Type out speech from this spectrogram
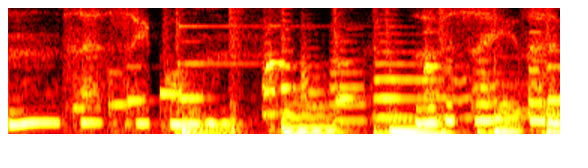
Mm, sassy boom. Lovers say that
